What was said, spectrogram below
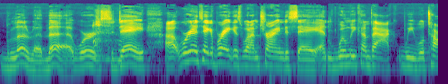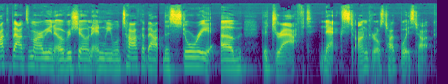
blah blah blah words today. Uh, we're going to take a break, is what I'm trying to say. And when we come back, we will talk about DeMarvion Overshown and we will talk about the story of the draft next on Girls Talk Boys Talk.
